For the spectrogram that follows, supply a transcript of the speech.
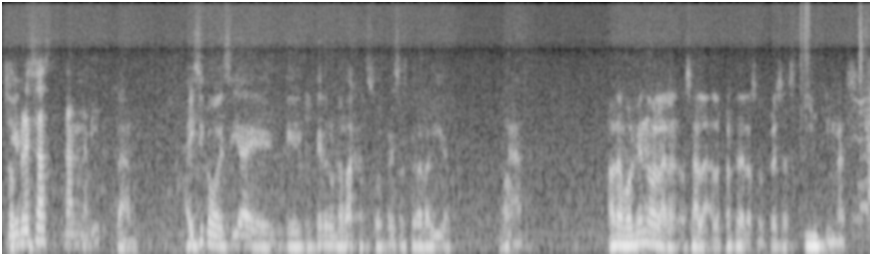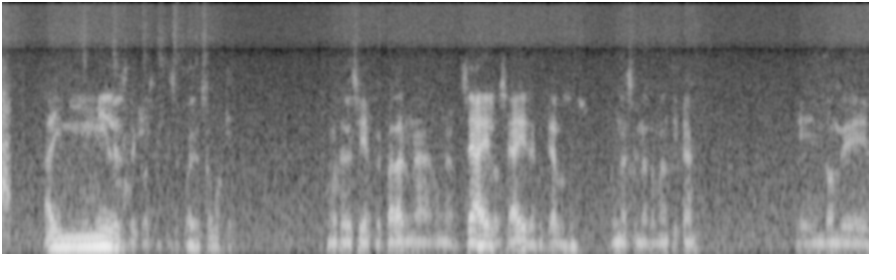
Sorpresas dan la vida. Claro. Ahí sí, como decía eh, eh, el Pedro Navaja, sorpresas te da la vida. ¿no? Claro. Ahora, volviendo a la, la- o sea, la, a la parte de las sorpresas íntimas, hay miles de cosas que se pueden hacer. Como que Como te decía, preparar una, una sea él o sea ella, cualquiera de los dos, una cena romántica en donde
